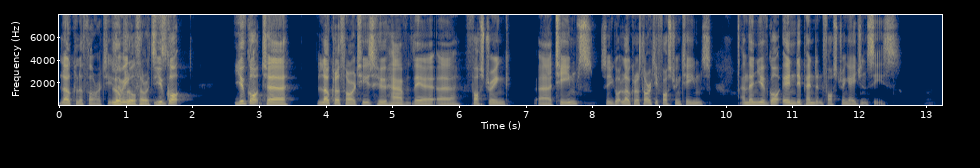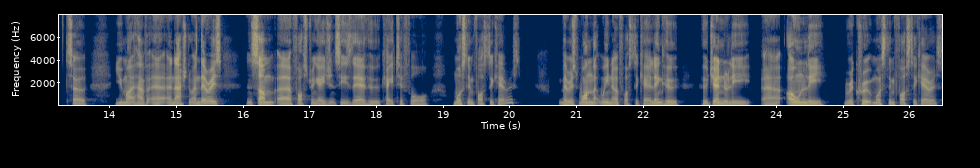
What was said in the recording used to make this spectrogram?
local authorities. I local mean, authorities. You've got you've got uh, local authorities who have their uh, fostering uh, teams. So you've got local authority fostering teams, and then you've got independent fostering agencies. So you might have a, a national, and there is some uh, fostering agencies there who cater for Muslim foster carers. There is one that we know, Foster Care Link, who who generally uh, only recruit Muslim foster carers.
